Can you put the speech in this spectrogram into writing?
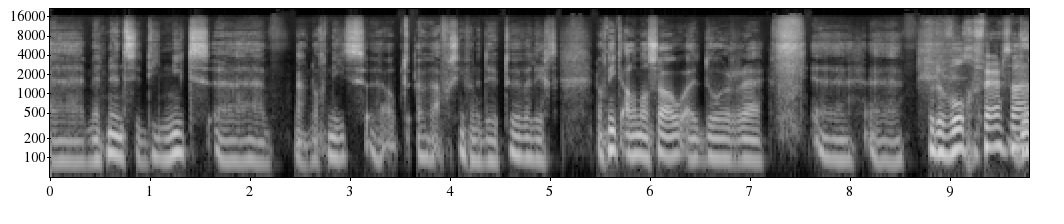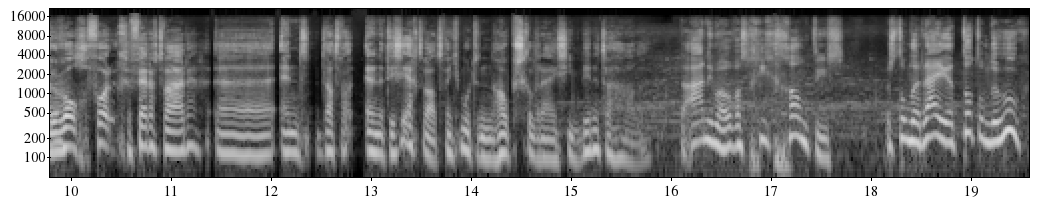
uh, met mensen die niet, uh, nou nog niet, uh, op de, afgezien van de directeur wellicht, nog niet allemaal zo door, door de wol geverfd waren. Door de wol geverfd waren. en, dat, en het is echt wat, want je moet een hoop schilderijen zien binnen te halen. De animo was gigantisch. Er stonden rijen tot om de hoek.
